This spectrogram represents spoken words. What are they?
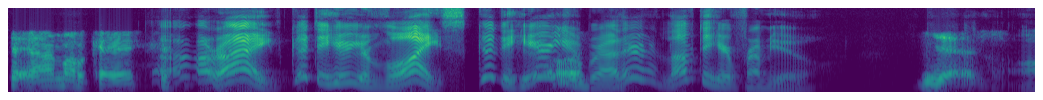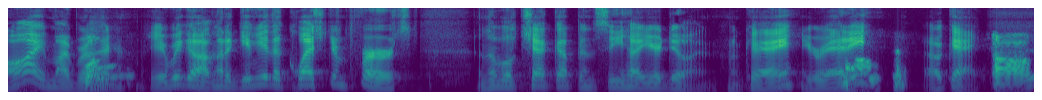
Hey, I'm okay. Uh, all right. Good to hear your voice. Good to hear you, oh. brother. Love to hear from you. Yes. All right, my brother. Well- Here we go. I'm going to give you the question first, and then we'll check up and see how you're doing. Okay? You ready? Oh, okay. Oh,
